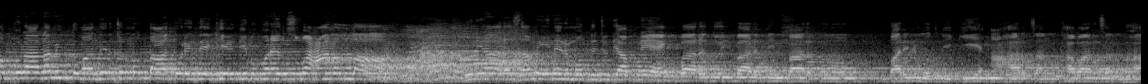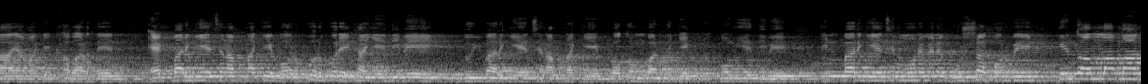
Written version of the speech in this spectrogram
রব্বুল আলমিন তোমাদের জন্য সুবাহান আল্লাহ দুনিয়ার জামিনের মধ্যে যদি আপনি একবার, দুইবার, তিনবার কোনো বাড়ির মধ্যে গিয়ে আহার চান, খাবার চান, ভাই, আমাকে খাবার দেন। একবার গিয়েছেন আপনাকে ভরপুর করে খাইয়ে দিবে, দুইবার গিয়েছেন আপনাকে প্রথমবার থেকে একটু কমিয়ে দিবে, তিনবার গিয়েছেন মনে মনে গুসা করবে, কিন্তু আল্লাহ পাক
